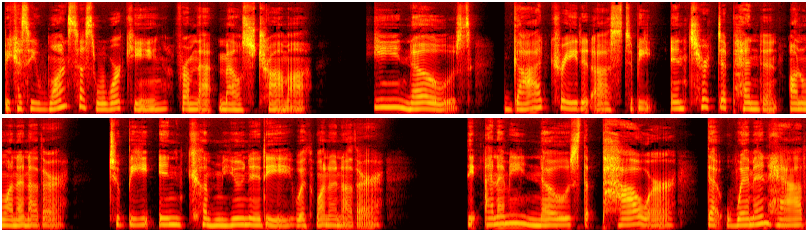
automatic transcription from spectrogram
because he wants us working from that mouse trauma. He knows God created us to be interdependent on one another, to be in community with one another. The enemy knows the power that women have,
